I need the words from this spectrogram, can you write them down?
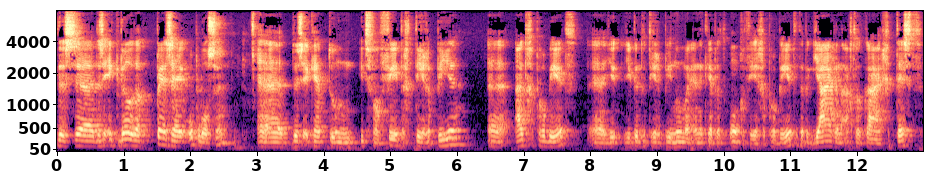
dus, dus ik wilde dat per se oplossen. Uh, dus ik heb toen iets van 40 therapieën uh, uitgeprobeerd. Uh, je, je kunt het therapie noemen en ik heb het ongeveer geprobeerd. Dat heb ik jaren achter elkaar getest.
